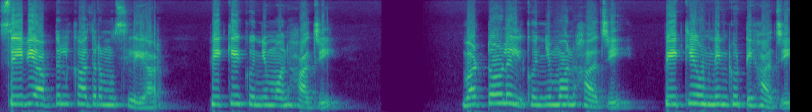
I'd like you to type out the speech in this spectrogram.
C V Abdul Khader Musliyar P K Kunjumon Haji Vattolil Kunjumon Haji P K Unninkutty Haji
